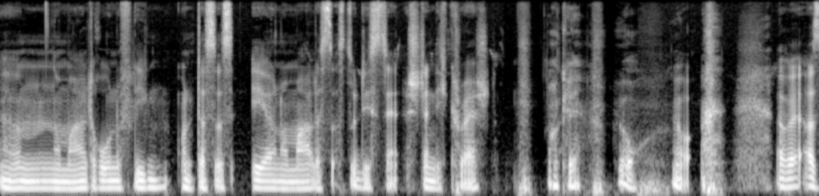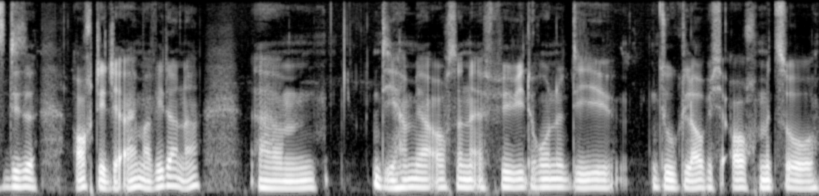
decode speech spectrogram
ähm, normal Drohne fliegen und dass es eher normal ist, dass du die stä- ständig crasht. Okay. Jo. Aber also diese, auch DJI mal wieder, ne? Ähm, die haben ja auch so eine FPV-Drohne, die du, glaube ich, auch mit so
